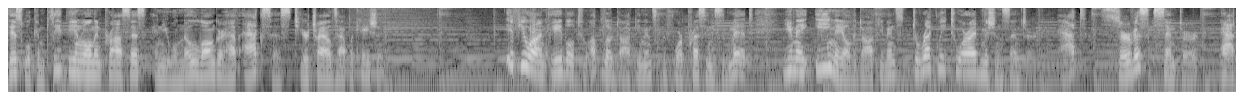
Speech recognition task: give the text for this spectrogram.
this will complete the enrollment process and you will no longer have access to your child's application. If you are unable to upload documents before pressing Submit, you may email the documents directly to our Admission Center at servicecenter at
